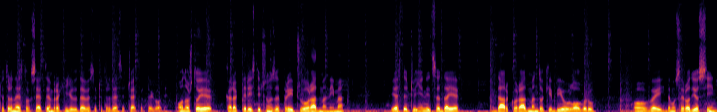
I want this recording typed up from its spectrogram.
14. septembra 1944. godine. Ono što je karakteristično za priču o Radmanima jeste činjenica da je Darko Radman dok je bio u logoru, ovaj, da mu se rodio sin.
